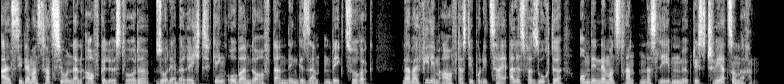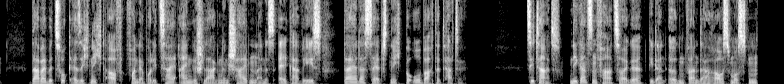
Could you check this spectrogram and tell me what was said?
als die Demonstration dann aufgelöst wurde, so der Bericht, ging Oberndorf dann den gesamten Weg zurück. Dabei fiel ihm auf, dass die Polizei alles versuchte, um den Demonstranten das Leben möglichst schwer zu machen. Dabei bezog er sich nicht auf von der Polizei eingeschlagenen Scheiben eines LKWs, da er das selbst nicht beobachtet hatte. Zitat: Die ganzen Fahrzeuge, die dann irgendwann da raus mussten,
